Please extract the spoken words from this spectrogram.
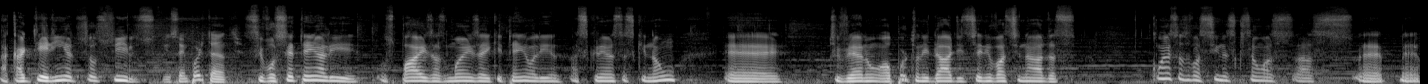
a carteirinha dos seus filhos. Isso é importante. Se você tem ali os pais, as mães aí que tenham ali as crianças que não é, tiveram a oportunidade de serem vacinadas com essas vacinas que são as, as é, é,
